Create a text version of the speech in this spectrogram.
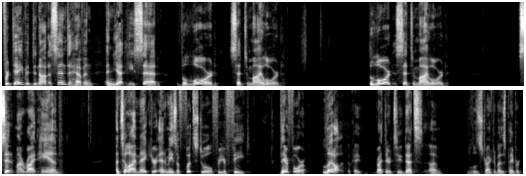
For David did not ascend to heaven, and yet he said, The Lord said to my Lord, The Lord said to my Lord, Sit at my right hand until I make your enemies a footstool for your feet. Therefore, let all, okay, right there too. That's um, a little distracted by this paper.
